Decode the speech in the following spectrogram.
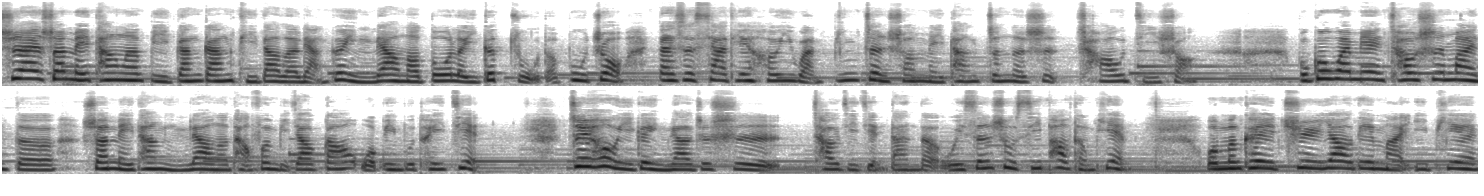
虽然酸梅汤呢比刚刚提到的两个饮料呢多了一个煮的步骤，但是夏天喝一碗冰镇酸梅汤真的是超级爽。不过外面超市卖的酸梅汤饮料呢糖分比较高，我并不推荐。最后一个饮料就是超级简单的维生素 C 泡腾片，我们可以去药店买一片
